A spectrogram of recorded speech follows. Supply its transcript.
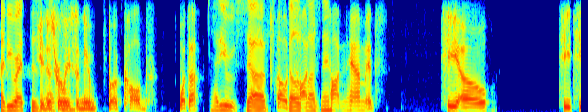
How do you write this? He just released name? a new book called what's that? How do you uh, Oh, spell his Tot- last name? Tottenham. It's T O T T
